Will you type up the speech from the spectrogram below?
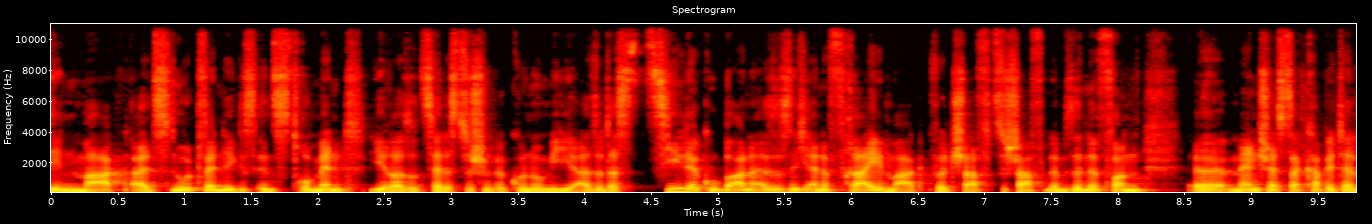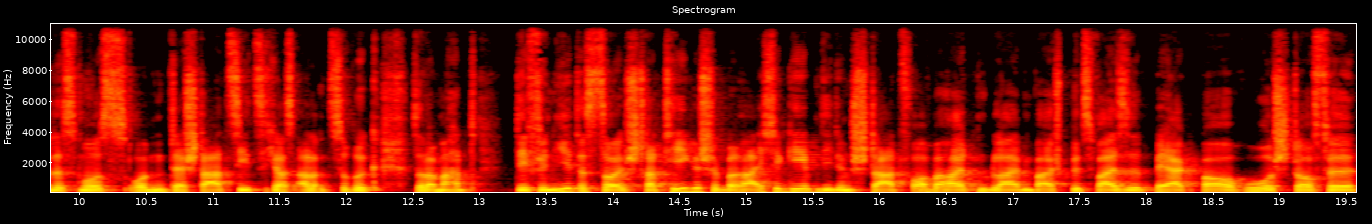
den Markt als notwendiges Instrument ihrer sozialistischen Ökonomie. Also das Ziel der Kubaner ist es nicht, eine freie Marktwirtschaft zu schaffen im Sinne von äh, Manchester-Kapitalismus und der Staat zieht sich aus allem zurück, sondern man hat definiert, es soll strategische Bereiche geben, die dem Staat vorbehalten bleiben, beispielsweise Bergbau, Rohstoffe,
